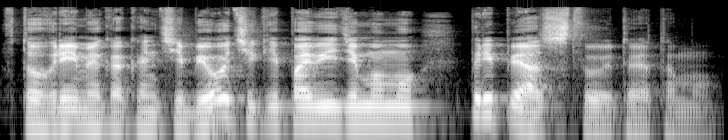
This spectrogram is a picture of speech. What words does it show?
в то время как антибиотики, по-видимому, препятствуют этому.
